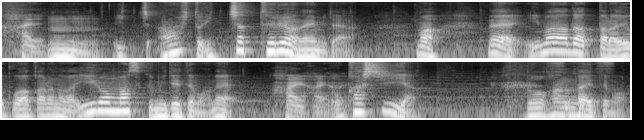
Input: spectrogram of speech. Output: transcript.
はい。うん、いっちゃあの人行っちゃってるよねみたいなまあね今だったらよくわかるのがイーロン・マスク見ててもね、はいはいはい。おかしいやん。どう考えても。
